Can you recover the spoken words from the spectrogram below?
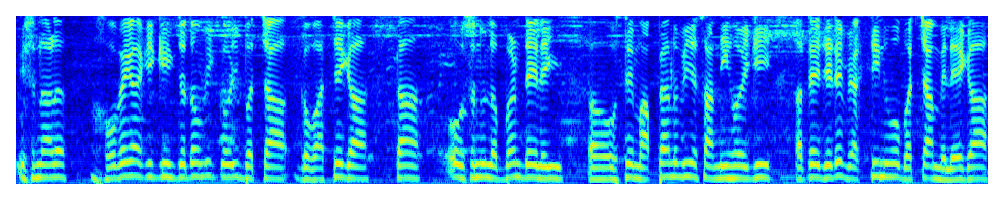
ਇਸ ਨਾਲ ਹੋਵੇਗਾ ਕਿ ਜਦੋਂ ਵੀ ਕੋਈ ਬੱਚਾ ਗਵਾਚੇਗਾ, ਤਾਂ ਉਸ ਨੂੰ ਲੱਭਣ ਦੇ ਲਈ ਅ, ਉਸਦੇ ਮਾਪਿਆਂ ਨੂੰ ਵੀ ਆਸਾਨੀ ਹੋਏਗੀ ਅਤੇ ਜਿਹੜੇ ਵਿਅਕਤੀ ਨੂੰ ਉਹ ਬੱਚਾ ਮਿਲੇਗਾ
